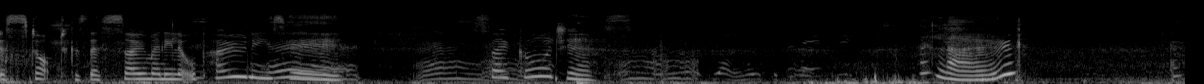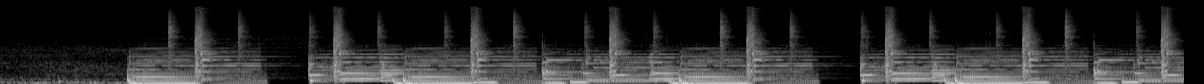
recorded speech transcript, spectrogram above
just stopped because there's so many little ponies here. So gorgeous. Hello.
